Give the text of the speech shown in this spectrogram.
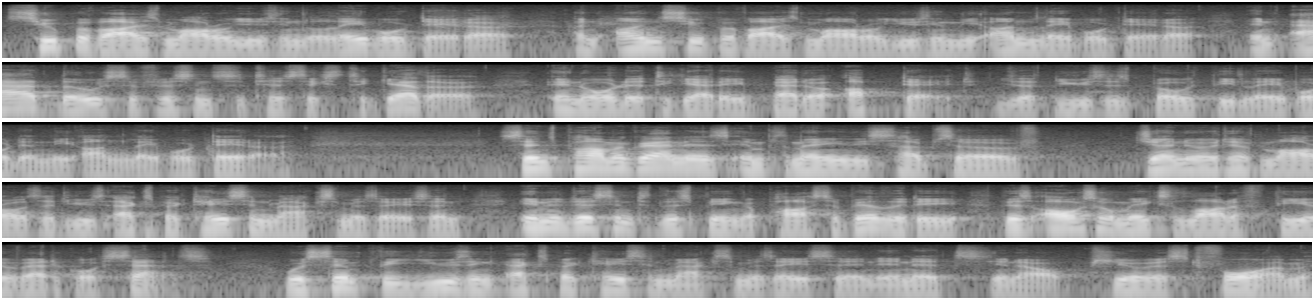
supervised model using the labeled data, an unsupervised model using the unlabeled data, and add those sufficient statistics together in order to get a better update that uses both the labeled and the unlabeled data. Since Pomegranate is implementing these types of generative models that use expectation maximization, in addition to this being a possibility, this also makes a lot of theoretical sense. We're simply using expectation maximization in its you know, purest form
